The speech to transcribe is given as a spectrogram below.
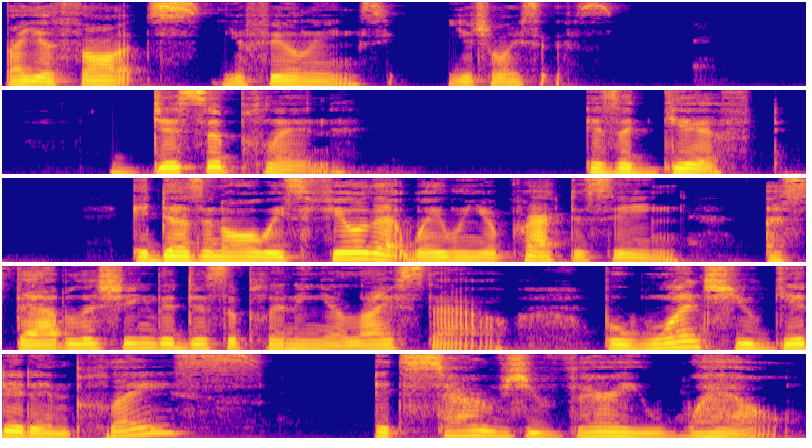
by your thoughts, your feelings, your choices. Discipline is a gift It doesn't always feel that way when you're practicing establishing the discipline in your lifestyle. But once you get it in place, it serves you very well.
